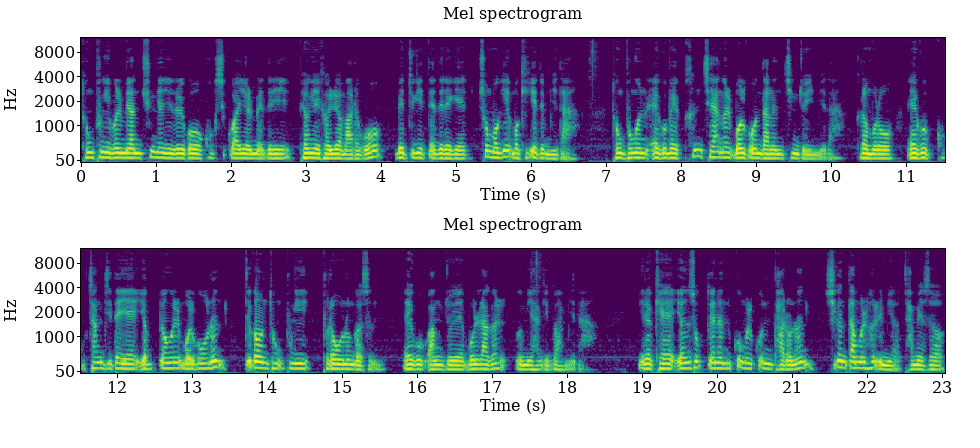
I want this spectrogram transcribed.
동풍이 불면 흉년이 들고 곡식과 열매들이 병에 걸려 마르고 메뚜기 떼들에게 초목이 먹히게 됩니다. 동풍은 애굽에 큰 재앙을 몰고 온다는 징조입니다. 그러므로 애굽 곡창지대에 역병을 몰고 오는 뜨거운 동풍이 불어오는 것은 애국 왕조의 몰락을 의미하기도 합니다. 이렇게 연속되는 꿈을 꾼 바로는 식은땀을 흘리며 잠에서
